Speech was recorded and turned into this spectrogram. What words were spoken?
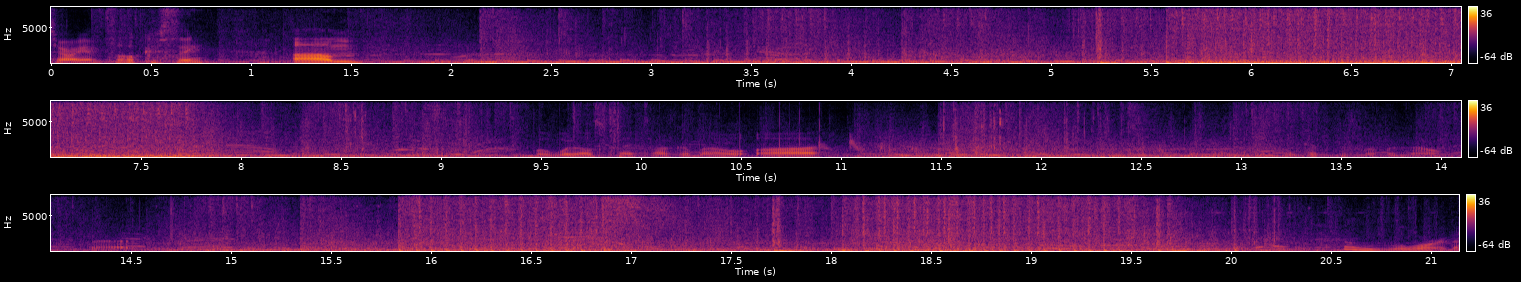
Sorry, I'm focusing. Um... But what else can I talk about? Uh, I got this weapon now. That. Oh lord.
